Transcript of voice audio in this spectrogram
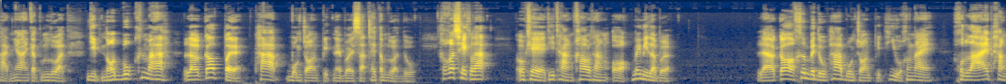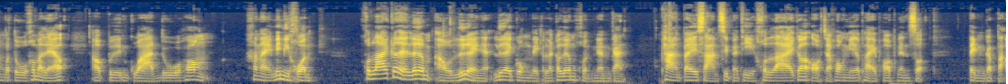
สานงานกับตำรวจ หยิบโน้ตบุ๊กขึ้นมา แล้วก็เปิดภาพวงจรปิดในบริษัทให้ตำรวจดู เขาก็เช็คละ โอเค ที่ทางเข้าทางออกไม่มีระเบิด แล้วก็ขึ้นไปดูภาพวงจรปิดที่อยู่ข้างใน คนร้ายพังประตูเข้ามาแล้ว เอาปืนกวาดดูห้อง ข้างในไม่มีคน คนร้ายก็เลยเริ่มเอาเลื่อยเนี่ยเลื่อยกรงเหล็กแล้วก็เริ่มขนเงินกัน ผ่านไป 30 นาที คนร้ายก็ออกจากห้องนิรภัยพร้อมเงินสด เต็มกระเป๋า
